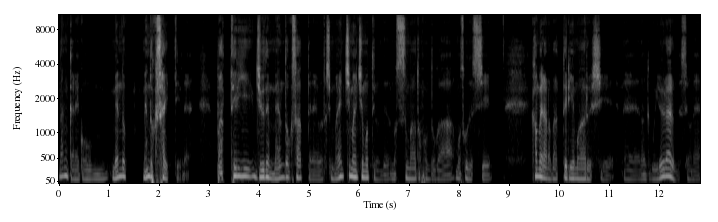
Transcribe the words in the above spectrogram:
なんかね、こう、めんど、めんどくさいっていうね、バッテリー充電めんどくさってね、私毎日毎日思ってるんで、もうスマートフォンとかもそうですし、カメラのバッテリーもあるし、ね、なんかこういろいろあるんですよね。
